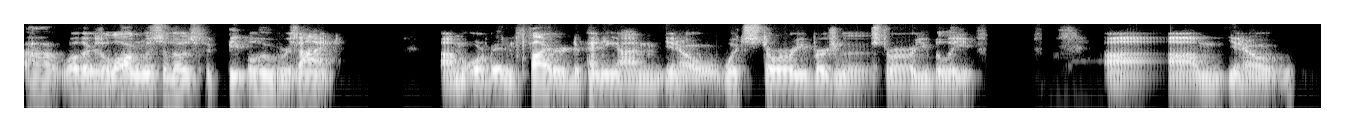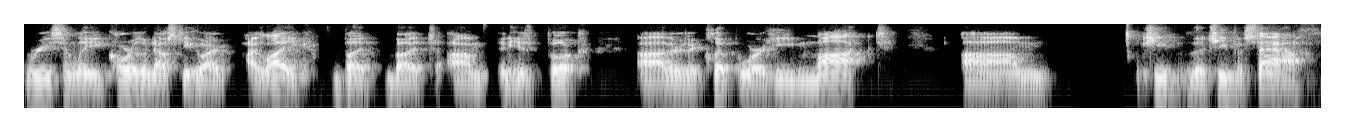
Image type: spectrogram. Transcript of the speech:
Uh, well, there's a long list of those people who resigned um, or been fired, depending on you know which story version of the story you believe. Um, you know, recently Corey Lewandowski, who I, I like, but but um, in his book, uh, there's a clip where he mocked um, chief the chief of staff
